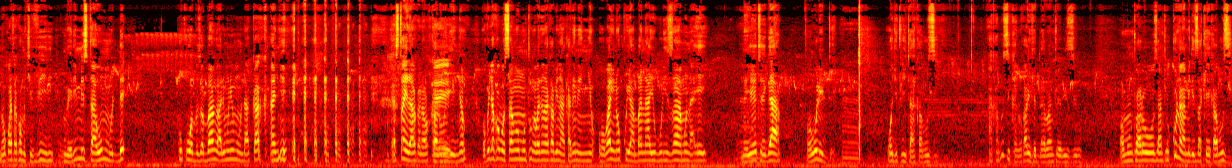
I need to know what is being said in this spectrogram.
n'okwatako mu kiviiri ng'eri misita awummudde kukuwabuza bbanga ali muli munda kakkanye kasitayira ako nako kalungi nnyo. Okujjako bw'osanga omuntu nga balina akabina akanene ennyo oba alina okuyamba n'ayugulizaamu naye neyeetega owulidde Mm. wogituyita akabuzi. Akabuzi kano kaleetedde abantu ebizibu. Omuntu alowooza nti okunaamiriza ke kabuzi?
